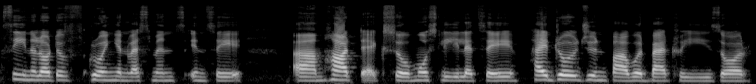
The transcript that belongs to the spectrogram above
seen a lot of growing investments in, say, um, hard tech. So mostly, let's say, hydrogen powered batteries or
